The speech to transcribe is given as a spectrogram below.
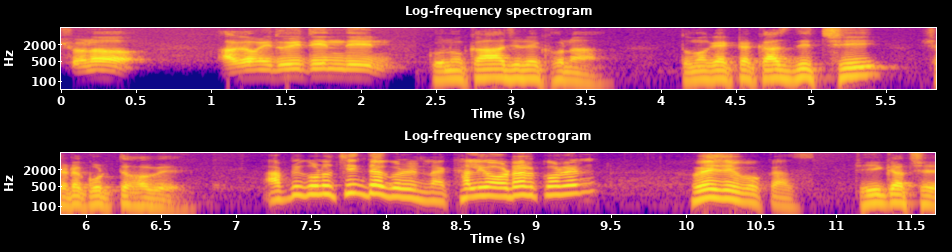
শোনো আগামী দুই তিন দিন কোনো কাজ রেখো না। তোমাকে একটা কাজ দিচ্ছি সেটা করতে হবে। আপনি কোনো চিন্তা করেন না খালি অর্ডার করেন হয়ে যাব কাজ। ঠিক আছে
